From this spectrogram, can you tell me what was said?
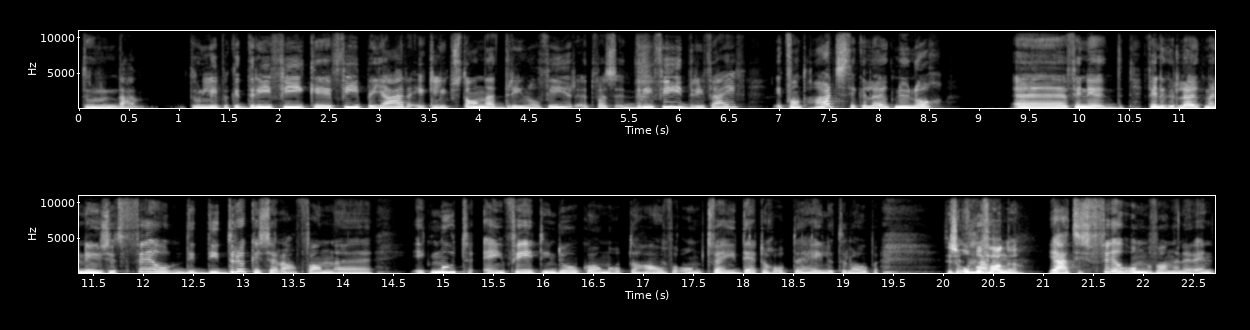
toen, nou, toen liep ik het drie, vier keer, vier per jaar. Ik liep standaard 304. Het was 34, 35. Ik vond het hartstikke leuk, nu nog. Eh, vind, ik, vind ik het leuk, maar nu is het veel... Die, die druk is eraf van... eh, ik moet 1.14 doorkomen op de halve om 2.30 op de hele te lopen. Het is Het onbevangen. Ja, het is veel onbevangener. En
